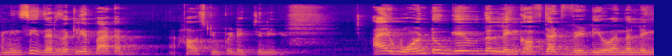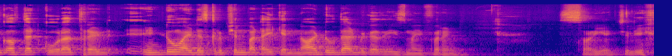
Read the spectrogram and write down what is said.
I mean see there is a clear pattern how stupid actually I want to give the link of that video and the link of that Quora thread into my description but I cannot do that because he's my friend sorry actually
